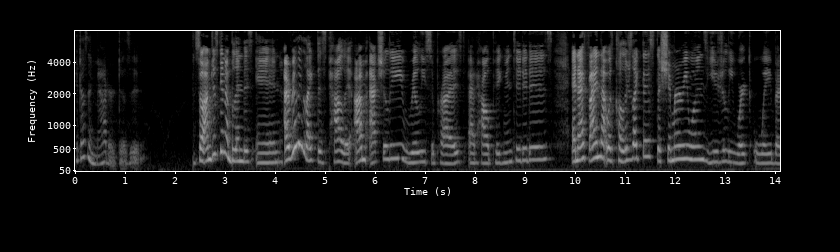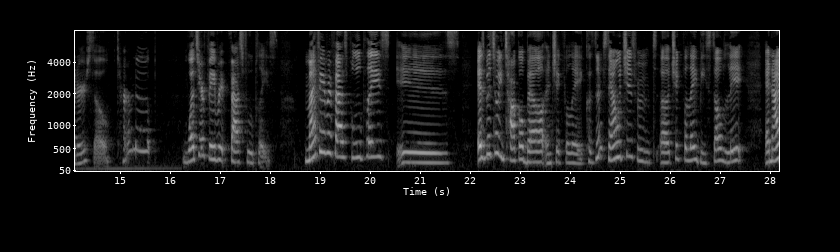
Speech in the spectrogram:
it doesn't matter, does it? So I'm just gonna blend this in. I really like this palette. I'm actually really surprised at how pigmented it is. And I find that with colors like this, the shimmery ones usually work way better. So turn up. What's your favorite fast food place? My favorite fast food place is it's between Taco Bell and Chick Fil A, cause them sandwiches from uh, Chick Fil A be so lit. And I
